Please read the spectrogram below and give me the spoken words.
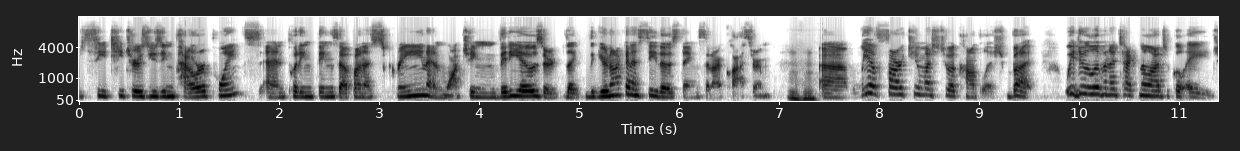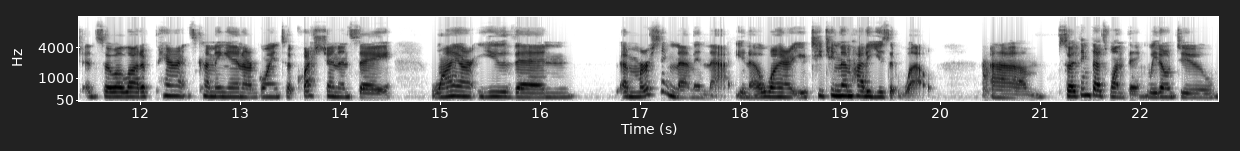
see teachers using PowerPoints and putting things up on a screen and watching videos, or like you're not going to see those things in our classroom. Mm-hmm. Um, we have far too much to accomplish, but we do live in a technological age. And so a lot of parents coming in are going to question and say, why aren't you then immersing them in that? You know, why aren't you teaching them how to use it well? Um, so I think that's one thing we don't do.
